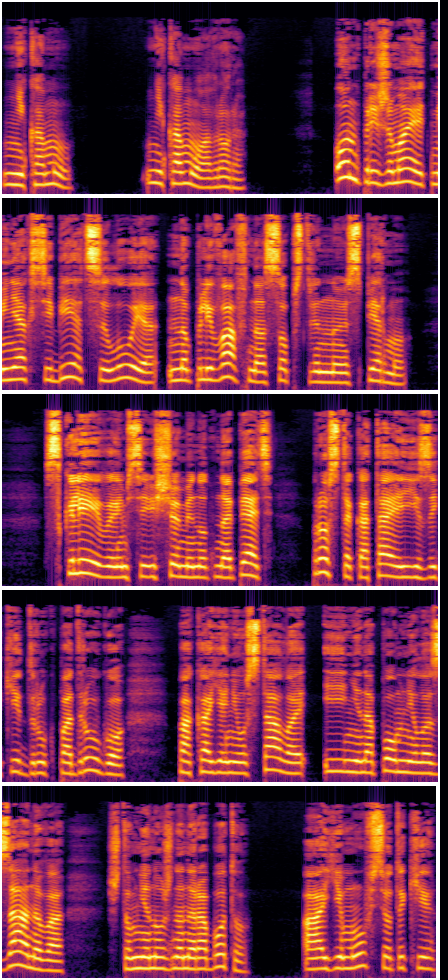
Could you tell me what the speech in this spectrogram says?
Никому. Никому, Аврора. Он прижимает меня к себе, целуя, наплевав на собственную сперму. Склеиваемся еще минут на пять, просто катая языки друг по другу, пока я не устала и не напомнила заново, что мне нужно на работу, а ему все-таки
